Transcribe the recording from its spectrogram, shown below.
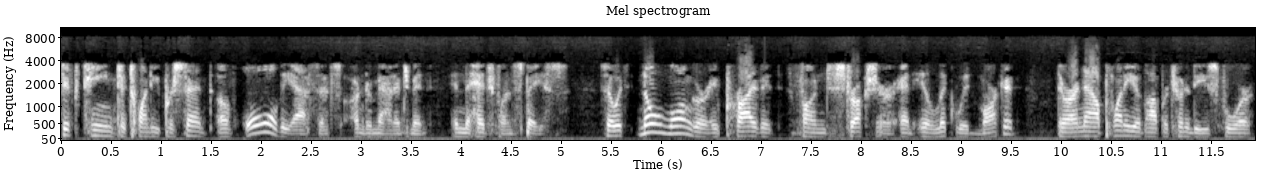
15 to 20 percent of all the assets under management in the hedge fund space. So it's no longer a private fund structure and illiquid market. There are now plenty of opportunities for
